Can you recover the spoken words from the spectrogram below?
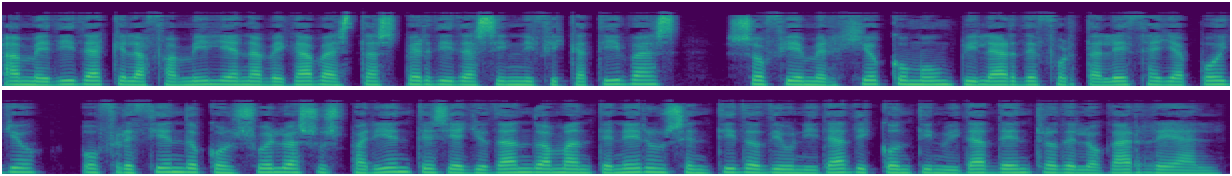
A medida que la familia navegaba estas pérdidas significativas, Sofía emergió como un pilar de fortaleza y apoyo, ofreciendo consuelo a sus parientes y ayudando a mantener un sentido de unidad y continuidad dentro del hogar real.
